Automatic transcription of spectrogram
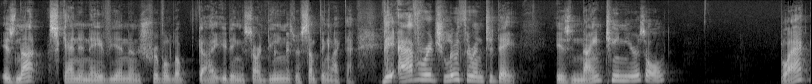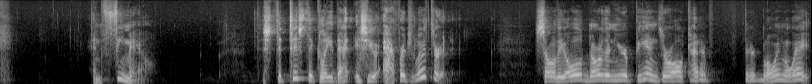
is not Scandinavian and shriveled up guy eating sardines or something like that. The average Lutheran today is 19 years old, black, and female. Statistically, that is your average Lutheran. So the old Northern Europeans are all kind of, they're blowing away.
